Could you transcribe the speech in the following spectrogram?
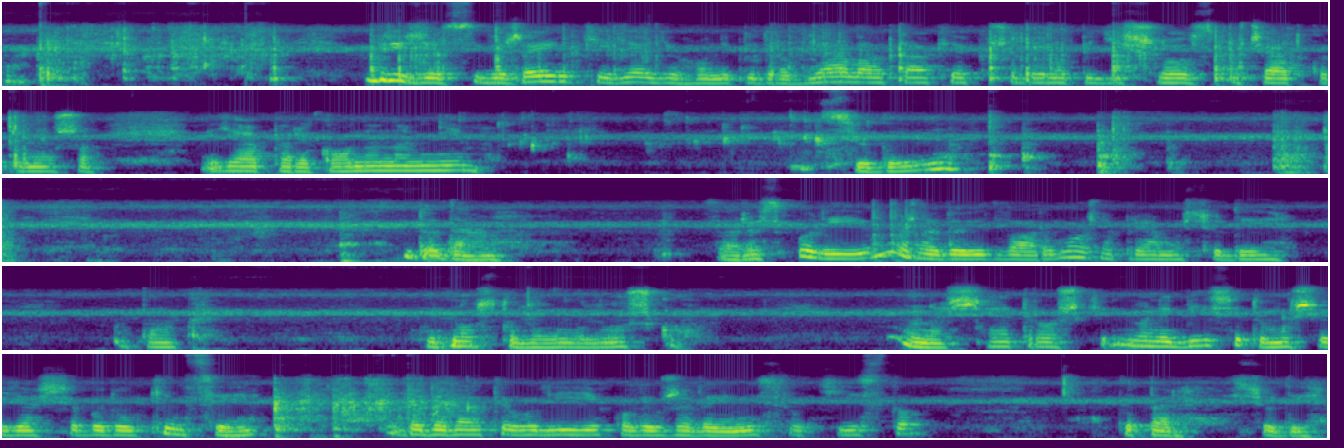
Так. Дріжджя свіженьке, я його не підробляла так, як щоб воно підійшло спочатку, тому що я переконана в нім. Сюди додам. Зараз олію, можна до відвару, можна прямо сюди. Отак одну столову ложку. Ну, ще трошки, ну не більше, тому що я ще буду в кінці додавати олії, коли вже винесу тісто. Тепер сюди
